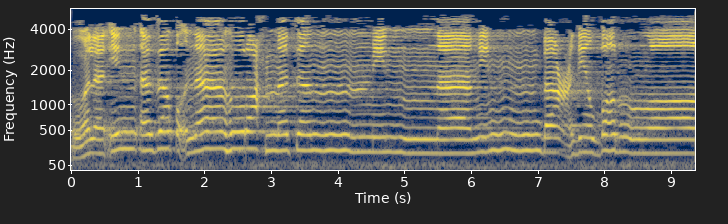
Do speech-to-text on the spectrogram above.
ولئن أذقناه رحمة منا من بعد ضراء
